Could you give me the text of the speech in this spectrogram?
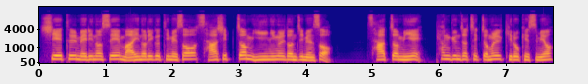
시애틀 메리너스의 마이너리그 팀에서 40.2이닝을 던지면서 4.2의 평균 자책점을 기록했으며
